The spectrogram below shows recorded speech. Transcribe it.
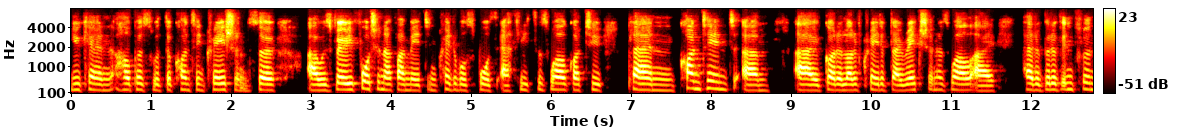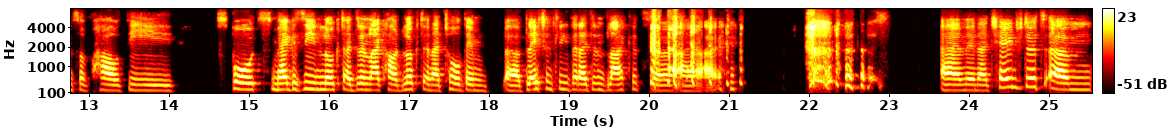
you can help us with the content creation. So I was very fortunate enough. I met incredible sports athletes as well, got to plan content. Um, I got a lot of creative direction as well. I had a bit of influence of how the sports magazine looked. I didn't like how it looked, and I told them uh, blatantly that I didn't like it. So I, I and then I changed it. Um,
